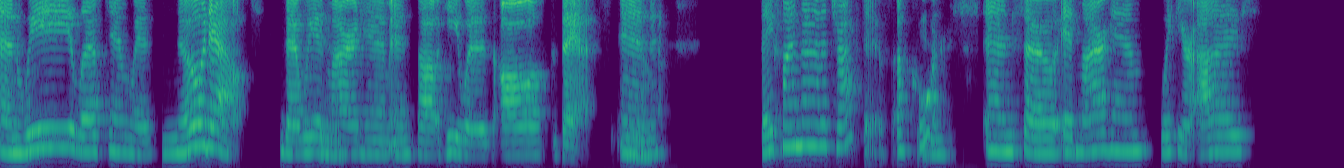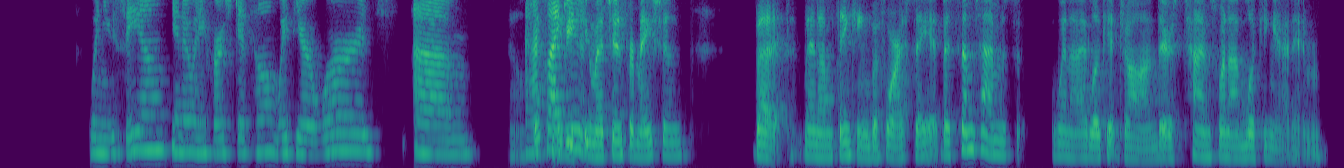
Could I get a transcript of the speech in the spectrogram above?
And we left him with no doubt that we admired yeah. him and thought he was all that. And they find that attractive, of course. And so admire him with your eyes when you see him, you know, when he first gets home, with your words. Um, know, this like be you. too much information, but and I'm thinking before I say it. But sometimes when I look at John, there's times when I'm looking at him,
